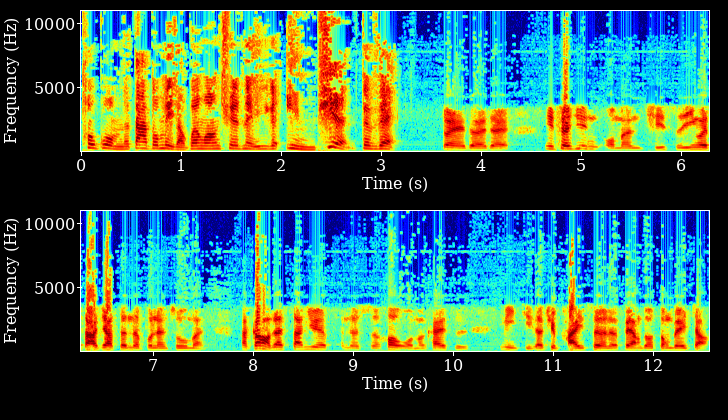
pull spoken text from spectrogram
透过我们的大东北角观光圈的一个影片，对不对？对对对，因为最近我们其实因为大家真的不能出门，那刚好在三月份的时候，我们开始密集的去拍摄了非常多东北角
